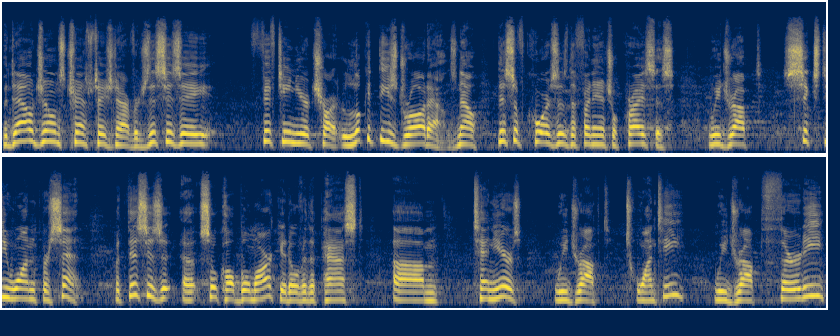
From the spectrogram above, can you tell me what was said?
The Dow Jones Transportation Average, this is a 15 year chart. Look at these drawdowns. Now, this, of course, is the financial crisis. We dropped 61%. But this is a, so called bull market over the past um, 10 years. We dropped 20, we dropped 30.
